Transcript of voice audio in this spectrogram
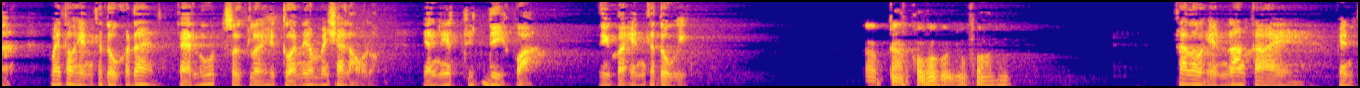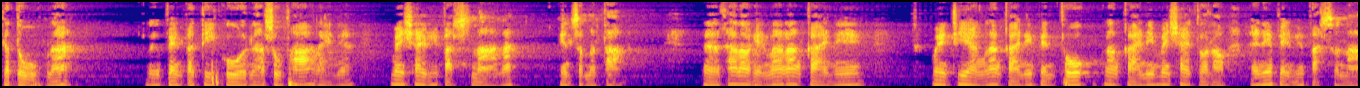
นะไม่ต้องเห็นกระดูกก็ได้ แต่รู้สึกเลยไอ้ตัวเนี้ยไม่ใช่เราหรอก อย่างนี้ดีกว่า ดีกว่าเห็นกระดูกอีก กราบขอบพระคุณหลวงพ่อครับถ้าเราเห็นร่างกายเป็นกระดูกนะ หรือเป็นปฏิกูลนะสุภาอะไรเนี่ย ไม่ใช่วิปัสสนานะเป็นสมถะแต่ถ้าเราเห็นว่าร่างกายนี้ ไม่เที่ยงร่างกายนี้เป็นทุกข์ร่างกายนี้ไม่ใช่ตัวเรา อันนี้เป็นวิปัสสนา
